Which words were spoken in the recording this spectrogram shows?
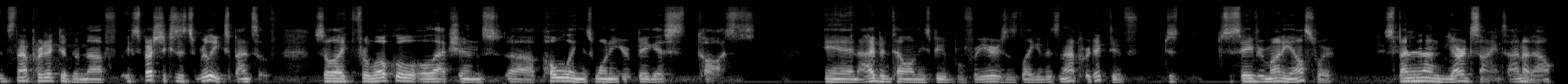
It's not predictive enough, especially because it's really expensive. So, like for local elections, uh, polling is one of your biggest costs. And I've been telling these people for years, is like if it's not predictive, just to save your money elsewhere. Spend it on yard signs. I don't know.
